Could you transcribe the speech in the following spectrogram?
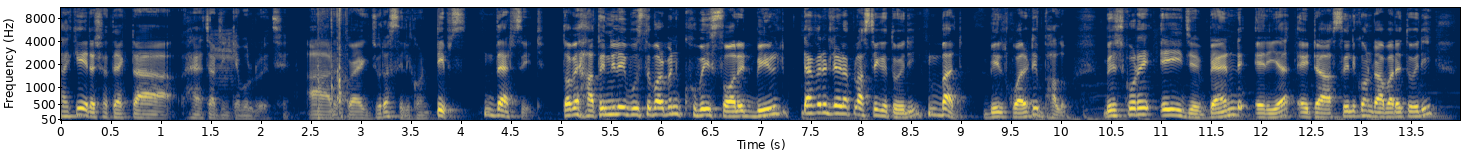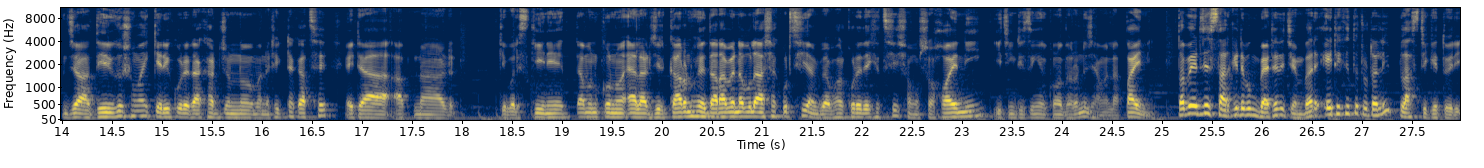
থাকে, এটার সাথে একটা হ্যাঁ চার্জিং কেবল রয়েছে। আর কয়েক জোড়া সিলিকন টিপস দ্যাটস ইট তবে হাতে নিলেই বুঝতে পারবেন, খুবই সলিড বিল্ড ডেফিনেটলি এটা প্লাস্টিকে তৈরি বাট বিল্ড কোয়ালিটি ভালো। বিশেষ করে এই যে ব্যান্ড এরিয়া এটা সিলিকন রাবারে তৈরি, যা দীর্ঘ সময় ক্যারি করে রাখার জন্য মানে ঠিকঠাক আছে। এটা আপনার কি বলে স্কিনে তেমন কোনো অ্যালার্জির কারণ হয়ে দাঁড়াবে না বলে আশা করছি। আমি ব্যবহার করে দেখেছি, সমস্যা হয়নি ইচিং টিচিং এর কোনো ধরনের ঝামেলা পাইনি। তবে এর যে সার্কিট এবং ব্যাটারি চেম্বার, এটা কিন্তু টোটালি প্লাস্টিকে তৈরি।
